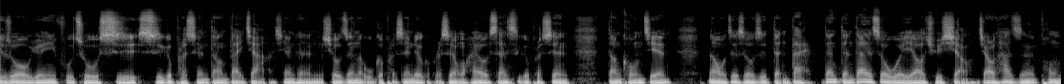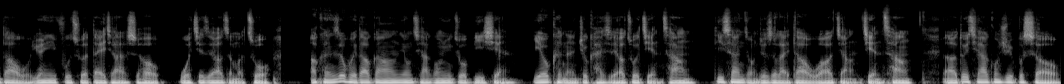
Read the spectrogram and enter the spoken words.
比如说，我愿意付出十十个 percent 当代价，现在可能修正了五个 percent、六个 percent，我还有三十个 percent 当空间，那我这时候是等待。但等待的时候，我也要去想，假如他真的碰到我愿意付出的代价的时候，我接着要怎么做？啊，可能是回到刚刚用其他工具做避险，也有可能就开始要做减仓。第三种就是来到我要讲减仓，呃，对其他工具不熟，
